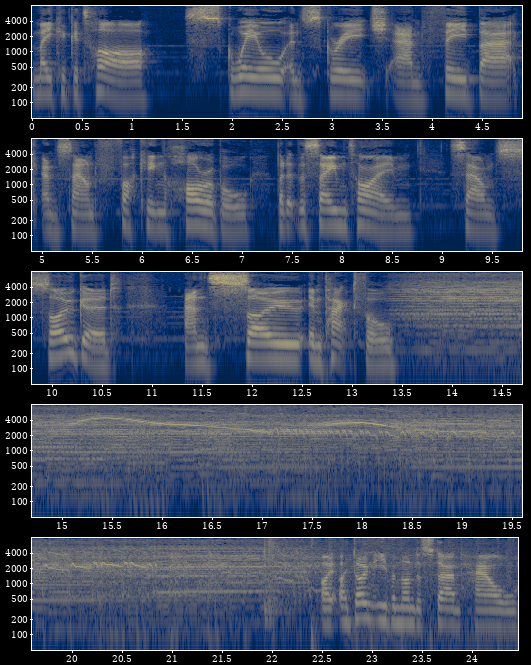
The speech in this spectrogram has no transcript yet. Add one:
make a guitar squeal and screech and feedback and sound fucking horrible, but at the same time sound so good and so impactful. I, I don't even understand how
